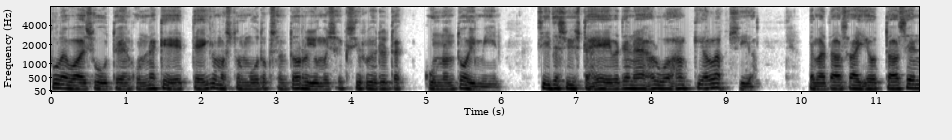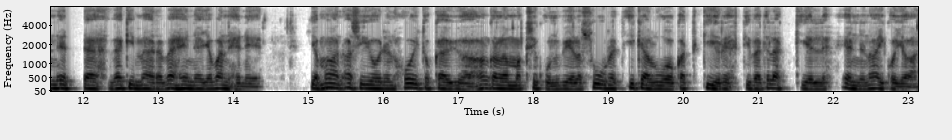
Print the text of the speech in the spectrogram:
tulevaisuuteen, kun näkee, ettei ilmastonmuutoksen torjumiseksi ryhdytä kunnon toimiin. Siitä syystä he eivät enää halua hankkia lapsia. Tämä taas aiheuttaa sen, että väkimäärä vähenee ja vanhenee – ja maan asioiden hoito käy yhä hankalammaksi, kun vielä suuret ikäluokat kiirehtivät eläkkeelle ennen aikojaan.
